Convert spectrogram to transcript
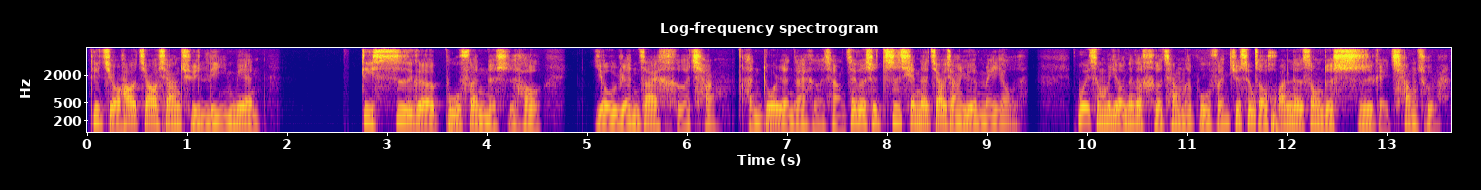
第九号交响曲里面第四个部分的时候，有人在合唱，很多人在合唱，这个是之前的交响乐没有的。为什么有那个合唱的部分？就是首《欢乐颂》的诗给唱出来。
